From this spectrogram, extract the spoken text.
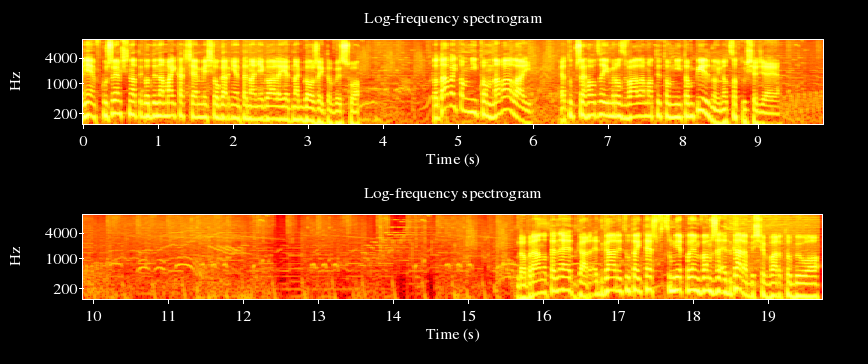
No nie wiem, wkurzyłem się na tego dynamajka, chciałem mieć ogarnięte na niego, ale jednak gorzej to wyszło. To dawaj tą nitą, nawalaj. Ja tu przechodzę im rozwalam, a ty tą nitą pilnuj. No co tu się dzieje? Dobra, no ten Edgar. Edgary tutaj też w sumie powiem wam, że Edgara by się warto było...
